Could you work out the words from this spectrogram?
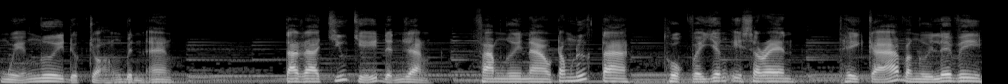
Nguyện ngươi được trọn bình an. Ta ra chiếu chỉ định rằng, phàm người nào trong nước ta thuộc về dân Israel, thì cả và người Lê-vi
